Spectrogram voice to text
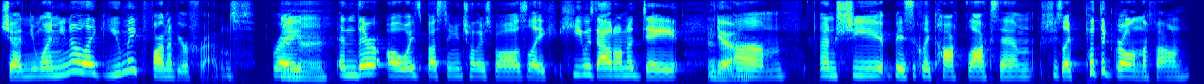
genuine. You know, like you make fun of your friends, right? Mm-hmm. And they're always busting each other's balls. Like he was out on a date, Yeah. um, and she basically cock blocks him. She's like, "Put the girl on the phone,"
